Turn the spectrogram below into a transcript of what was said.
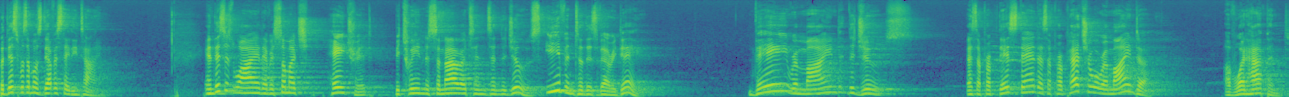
But this was a most devastating time. And this is why there is so much hatred between the Samaritans and the Jews, even to this very day. They remind the Jews as a, they stand as a perpetual reminder of what happened,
